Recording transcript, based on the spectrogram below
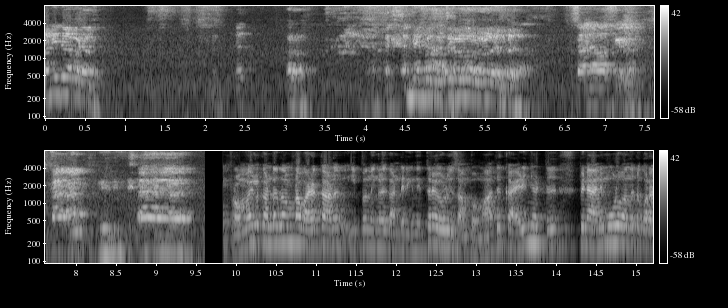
നിന്റെ പഴയ കൊച്ചുകൾ പറയുന്നത് ഷാനവാസ് കാരണം പ്രൊമോയിൽ കണ്ടത് നമ്മുടെ വഴക്കാണ് ഇപ്പൊ നിങ്ങൾ കണ്ടിരിക്കുന്നത്. ഇത്രയേ ഉള്ളൂ സംഭവം. അത് കഴിഞ്ഞിട്ട് പിന്നെ അനുമോൾ വന്നിട്ട് കുറെ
